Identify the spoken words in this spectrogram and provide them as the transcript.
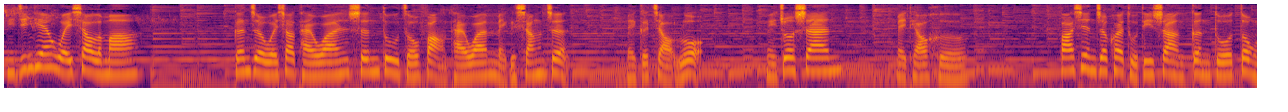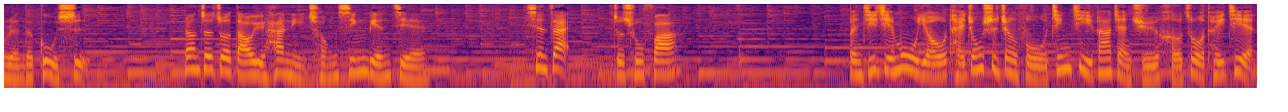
你今天微笑了吗？跟着微笑台湾深度走访台湾每个乡镇、每个角落、每座山、每条河，发现这块土地上更多动人的故事，让这座岛屿和你重新连结。现在就出发。本集节目由台中市政府经济发展局合作推荐。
